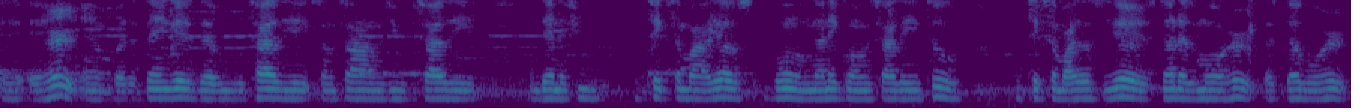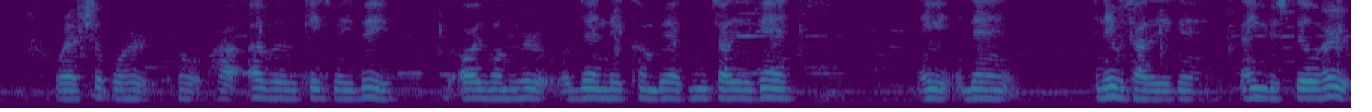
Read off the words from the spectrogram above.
It, it hurt. And but the thing is that we retaliate. Sometimes you retaliate, and then if you take somebody else, boom, now they gonna retaliate too. And take somebody else yours, now that's more hurt, that's double hurt, or that's triple hurt, or however the case may be. It's always gonna be hurt. Or then they come back, you retaliate again, and, then and they retaliate again. Now you just still hurt.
